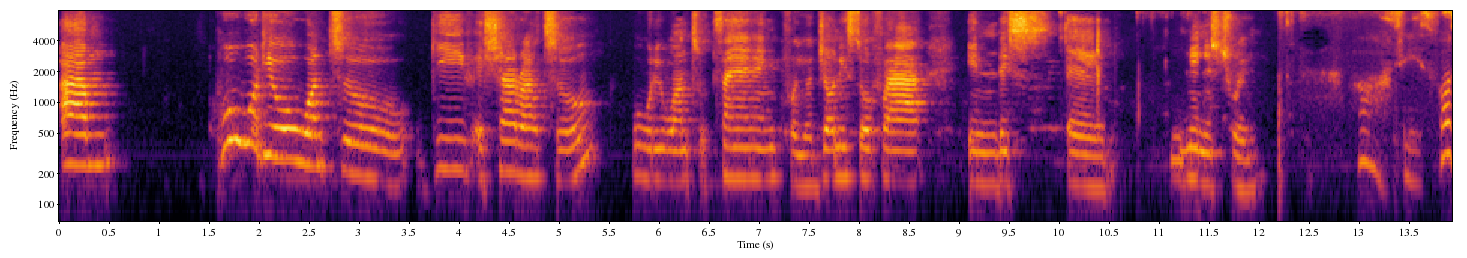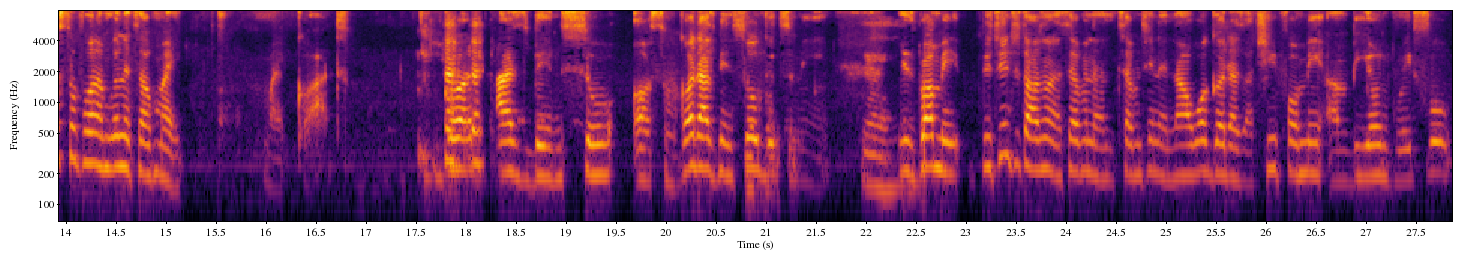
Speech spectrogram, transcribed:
um, who would you want to give a shout out to? Who would you want to thank for your journey so far in this uh, ministry? Oh, jeez. First of all, I'm going to tell my my God. God has been so awesome. God has been so good to me. Yeah. He's brought me between 2007 and 17 and now what God has achieved for me, I'm beyond grateful.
